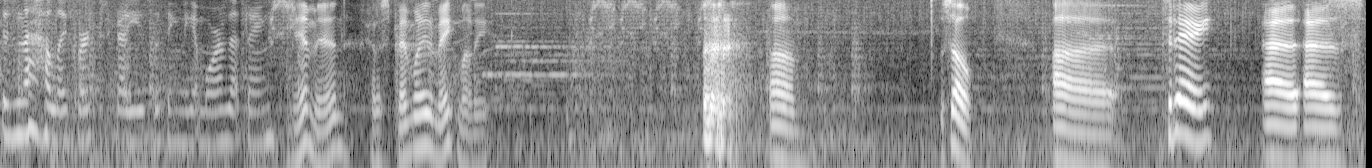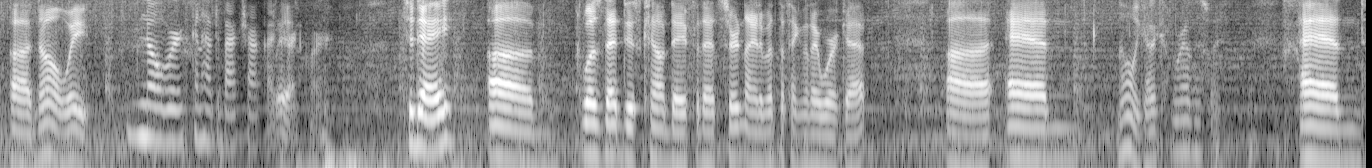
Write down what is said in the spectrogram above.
Isn't that how life works? Gotta use the thing to get more of that thing. Yeah, man. Gotta spend money to make money. um, So, uh, today, uh, as uh, no wait, No, we're gonna have to backtrack on Yeah. hardcore. today um, was that discount day for that certain item at the thing that I work at, uh, and no, we gotta come around this way, and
